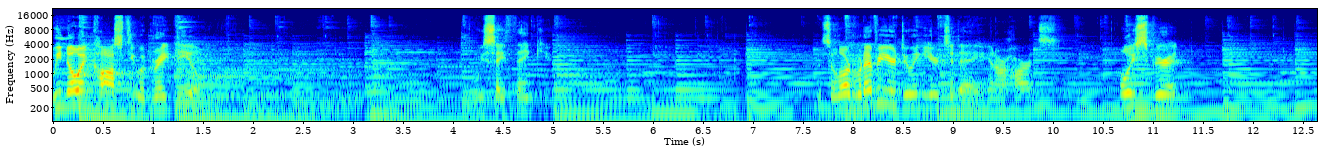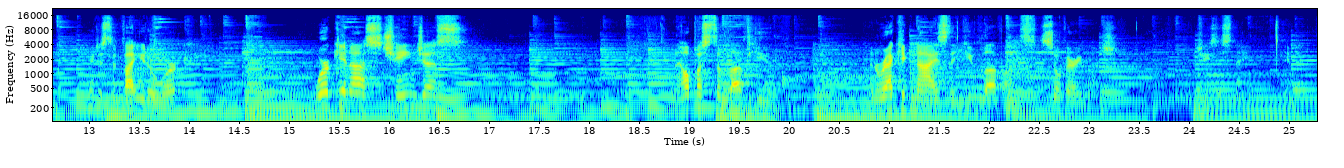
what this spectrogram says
we know it cost you a great deal. We say thank you. And so, Lord, whatever you're doing here today in our hearts, Holy Spirit, just invite you to work. Work in us, change us, and help us to love you and recognize that you love us so very much. In Jesus' name, amen.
